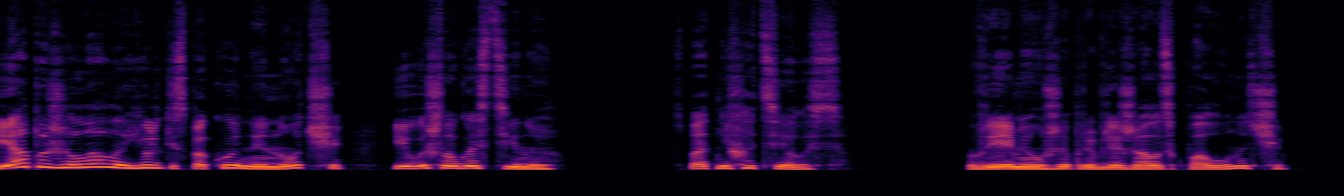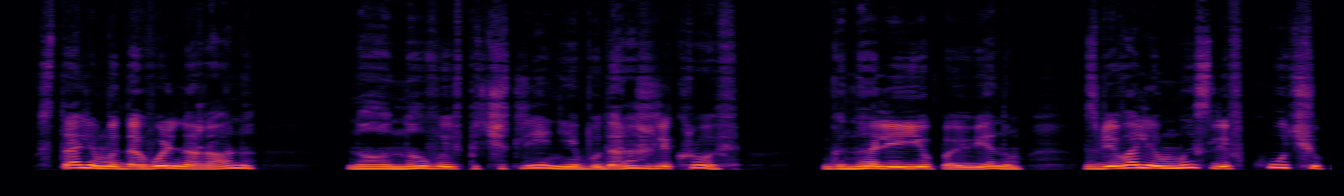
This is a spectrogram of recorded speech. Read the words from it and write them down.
я пожелала Юльке спокойной ночи и вышла в гостиную. Спать не хотелось. Время уже приближалось к полуночи. Встали мы довольно рано, но новые впечатления будоражили кровь, гнали ее по венам, сбивали мысли в кучу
